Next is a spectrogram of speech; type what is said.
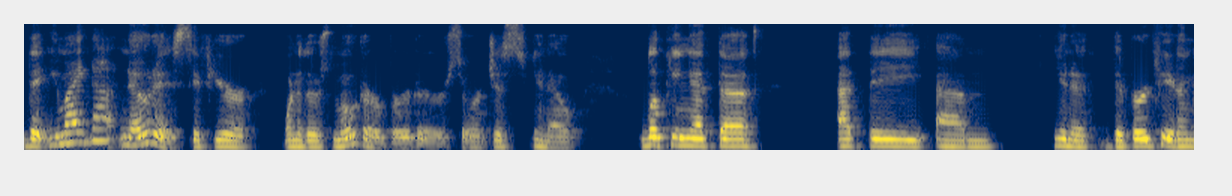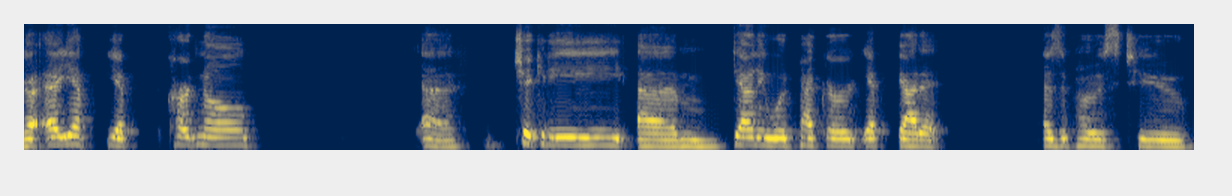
that you might not notice if you're one of those motor birders or just you know looking at the at the um, you know the bird feeder and go oh, yep yep cardinal uh, chickadee, um, downy woodpecker. Yep, got it. As opposed to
